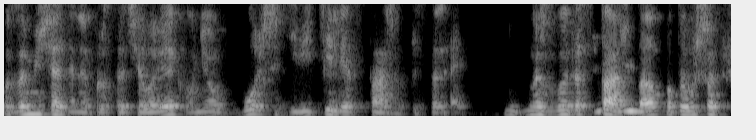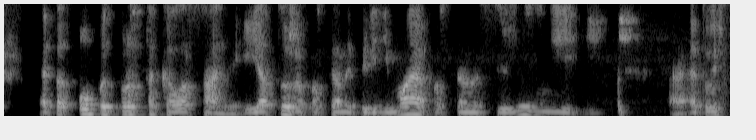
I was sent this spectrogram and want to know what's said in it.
замечательный просто человек, у нее больше 9 лет стажа, представляете? Назову это стаж, да, потому что это опыт просто колоссальный. И я тоже постоянно перенимаю, постоянно слежу за ней. И это очень,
